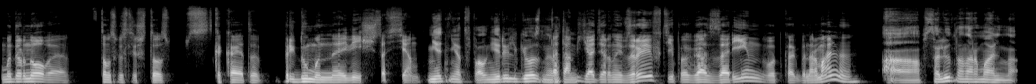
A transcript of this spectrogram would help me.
модерновое, в том смысле, что какая-то придуманная вещь совсем. Нет-нет, вполне религиозная. А там ядерный взрыв, типа газ Зарин, вот как бы нормально? А, абсолютно нормально.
